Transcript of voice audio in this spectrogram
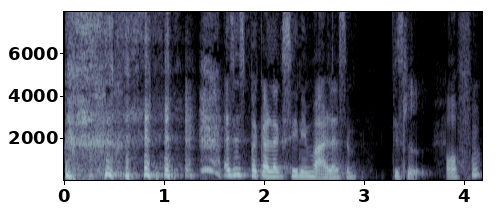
es ist bei Galaxien immer alles ein bisschen offen.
